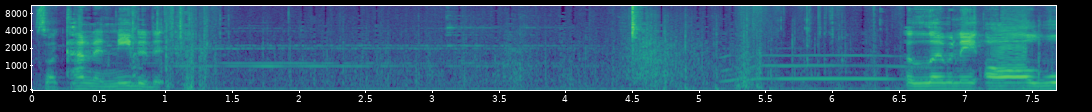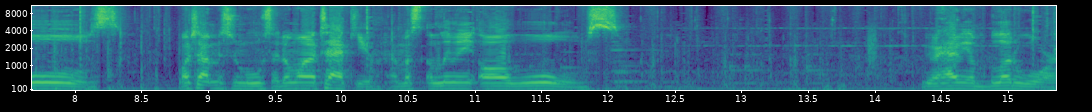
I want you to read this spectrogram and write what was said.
so I kinda needed it. Eliminate all wolves. Watch out, Mr. Moose. I don't want to attack you. I must eliminate all wolves. We are having a blood war.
